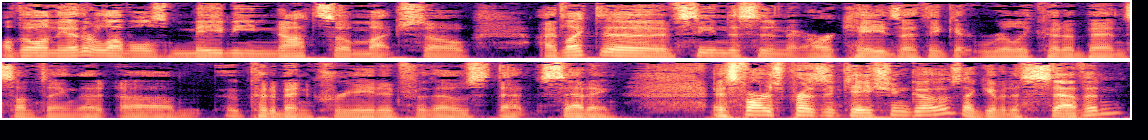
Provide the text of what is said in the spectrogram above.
although on the other levels maybe not so much. So I'd like to have seen this in arcades. I think it really could have been something that um, could have been created for those that setting. As far as presentation goes, I give it a seven.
